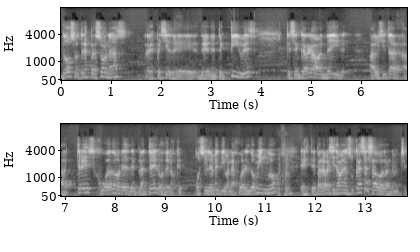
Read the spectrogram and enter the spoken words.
dos o tres personas, especie de, de detectives, que se encargaban de ir a visitar a tres jugadores del plantel o de los que posiblemente iban a jugar el domingo, este, para ver si estaban en su casa el sábado a la noche.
